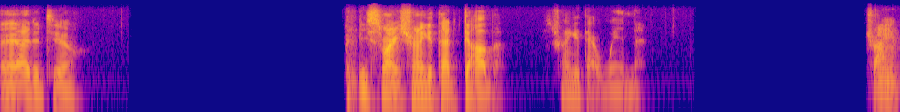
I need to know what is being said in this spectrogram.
Yeah, I did too. He's smart. He's trying to get that dub. He's trying to get that win. Trying.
